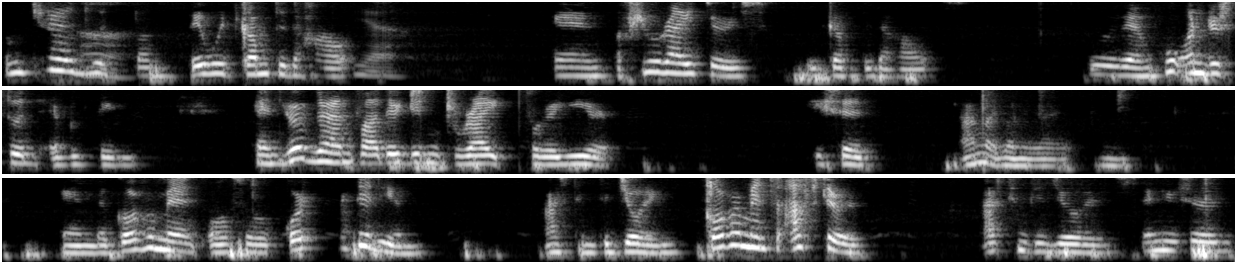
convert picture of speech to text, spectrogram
From childhood, Ah. they would come to the house. Yeah. and a few writers would come to the house. Them who understood everything. And your grandfather didn't write for a year. He said, I'm not going to write. And the government also courted him, asked him to join. Governments after asked him to join. And he said,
